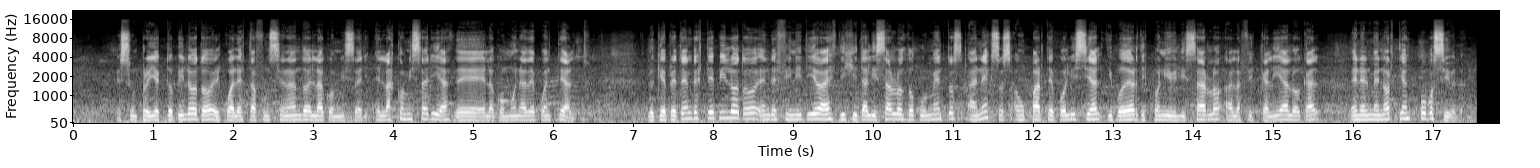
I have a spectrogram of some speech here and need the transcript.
Es un proyecto piloto el cual está funcionando en, las comisarías de la comuna de Puente Alto. Lo que pretende este piloto en definitiva es digitalizar los documentos anexos a un parte policial y poder disponibilizarlo a la Fiscalía Local en el menor tiempo posible.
